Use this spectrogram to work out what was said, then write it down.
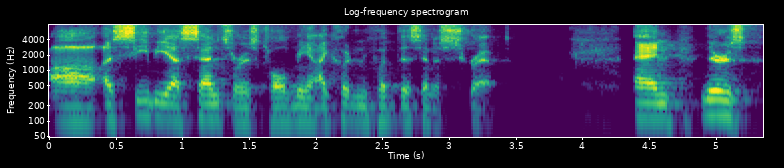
uh, a CBS censor has told me I couldn't put this in a script. And there's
